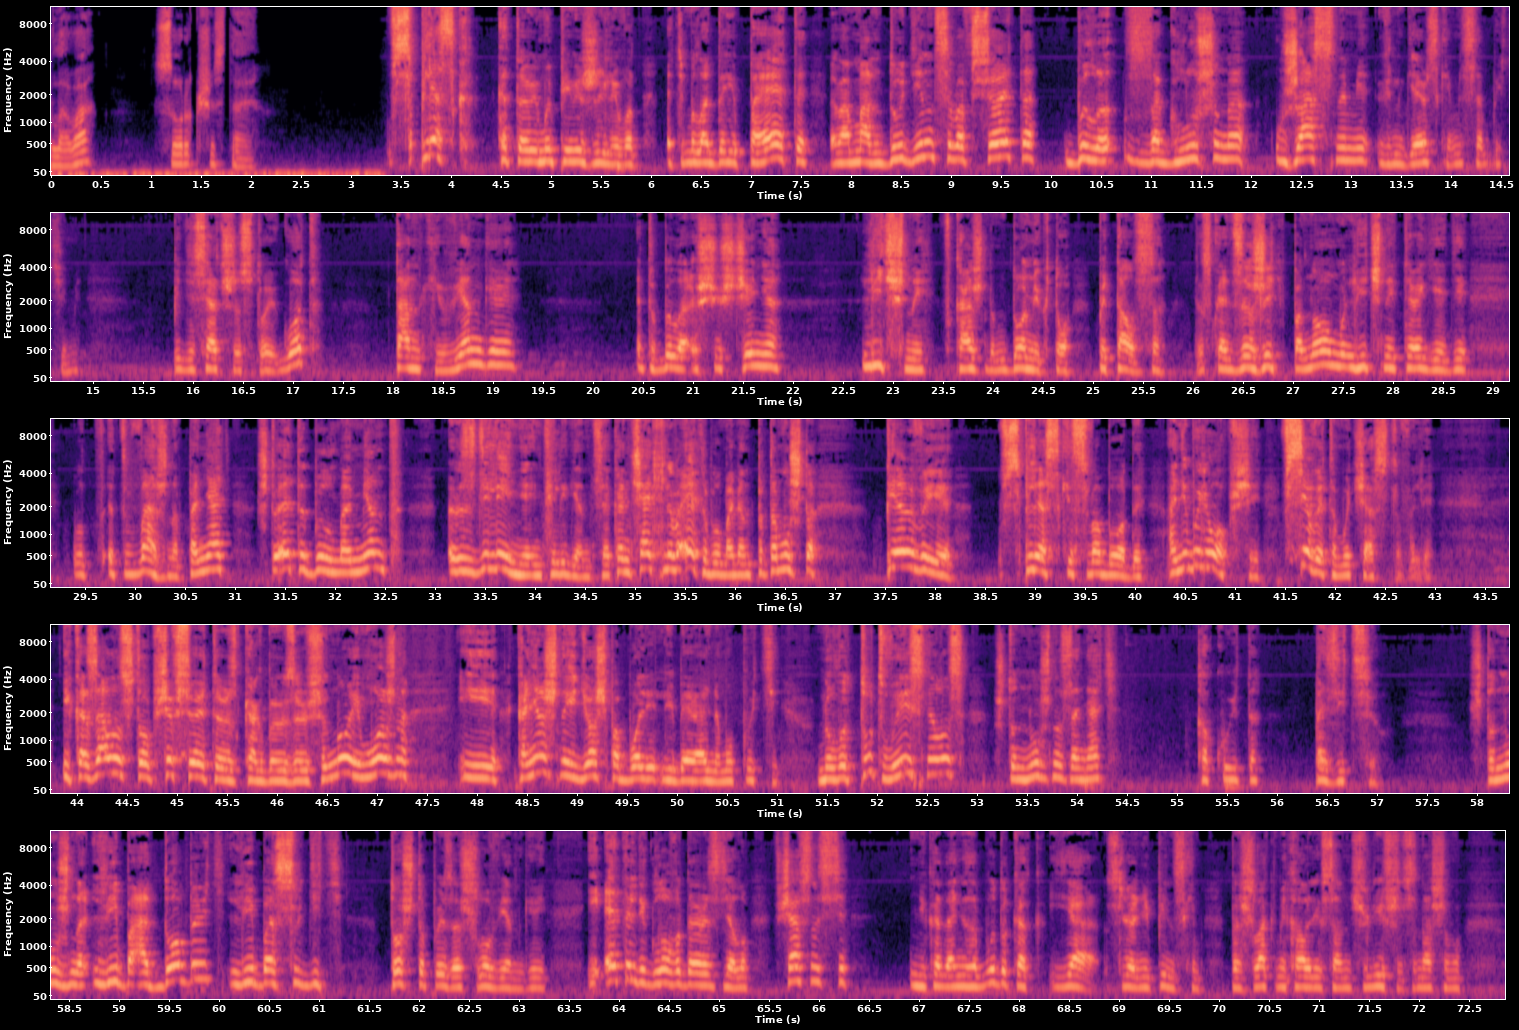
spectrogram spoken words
Глава 46. Всплеск, который мы пережили, вот эти молодые поэты, роман Дудинцева, все это было заглушено ужасными венгерскими событиями. 56 год, танки в Венгрии. Это было ощущение личной в каждом доме, кто пытался, так сказать, зажить по-новому личной трагедии. Вот это важно понять, что это был момент разделения интеллигенции. Окончательного это был момент, потому что первые всплески свободы, они были общие. Все в этом участвовали. И казалось, что вообще все это как бы разрешено, и можно. И, конечно, идешь по более либеральному пути. Но вот тут выяснилось, что нужно занять какую-то позицию. Что нужно либо одобрить, либо осудить то, что произошло в Венгрии. И это легло водоразделом. В частности, никогда не забуду, как я с Леней Пинским пошла к Михаилу Александровичу Лившицу, нашему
